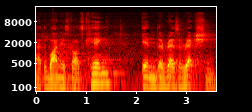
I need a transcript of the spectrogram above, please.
uh, the one who's God's king in the resurrection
